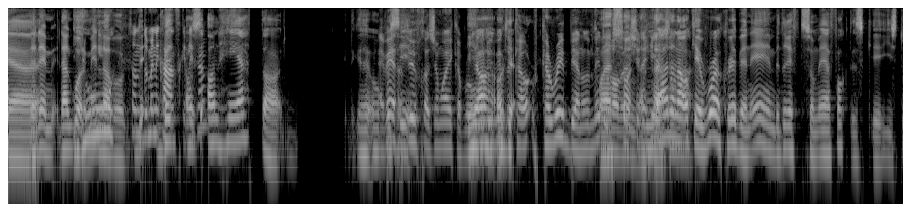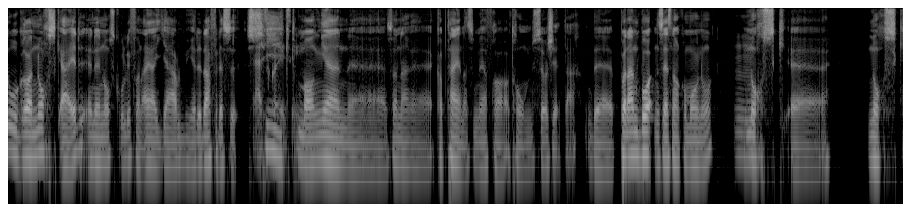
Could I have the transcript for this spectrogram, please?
er Det er det, den går i Jo, Middelhavet. Sånn dominikansk, dominikanske, altså, liksom? Han heter Jeg, Jeg vet si- at du er fra Jamaica, bro. Ja, du begynte okay. Car- Caribbean og Middelhavet ja, sånn, ikke ja. det Nei, nei, sånn nei, ok, Royal Caribbean er en bedrift som er faktisk i stor grad norskeid. Det norske oljefondet eier jævlig mye. Det er derfor det er så That's sykt crazy. mange uh, sånne eh, kapteiner som er fra Tromsø og shit der. Det, på den båten som jeg snakker om òg nå, Mm. norsk, uh, norsk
